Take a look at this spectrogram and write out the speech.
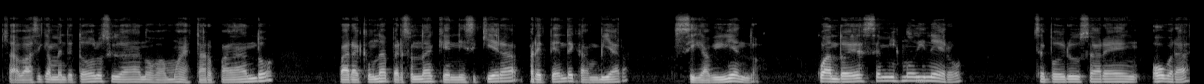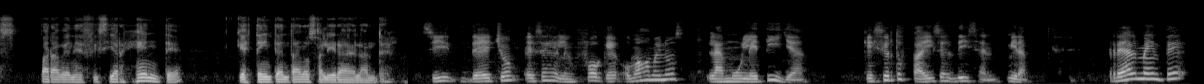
O sea, básicamente todos los ciudadanos vamos a estar pagando para que una persona que ni siquiera pretende cambiar siga viviendo. Cuando ese mismo dinero se podría usar en obras para beneficiar gente que esté intentando salir adelante. Sí, de hecho, ese es el enfoque, o más o menos la muletilla que ciertos países dicen, mira, realmente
